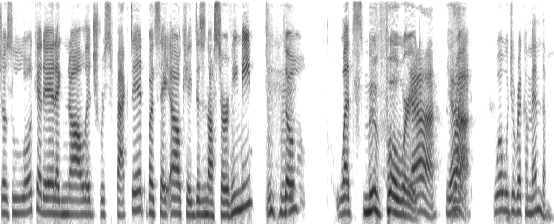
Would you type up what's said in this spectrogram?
just look at it acknowledge respect it but say oh, okay this is not serving me mm-hmm. so let's move forward. Yeah. Yeah. Right. What would you recommend them?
